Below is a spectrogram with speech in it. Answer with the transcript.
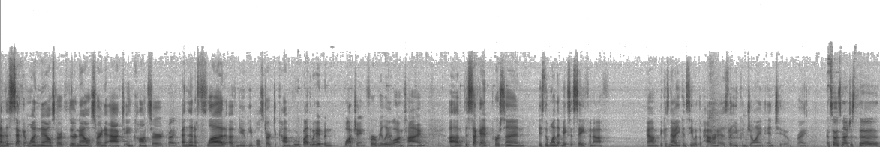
And the second one now starts, they're now starting to act in concert. Right. And then a flood of new people start to come, who, by the way, had been watching for a really Right. long time. Um, the second person is the one that makes it safe enough. Um, because now you can see what the pattern is that you can join into, right? And so it's not just the,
